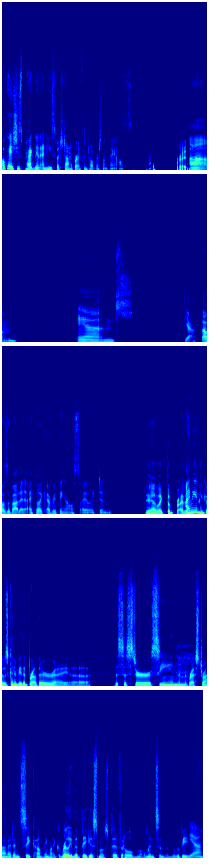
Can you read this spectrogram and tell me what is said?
okay, she's pregnant, and he switched out her birth control for something else. right Um, and yeah, that was about it. I feel like everything else I like didn't. Yeah, like the I didn't mean- think it was going to be the brother. I uh the sister scene in the restaurant I didn't see coming. Like really the biggest most pivotal moments in the movie Yeah,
